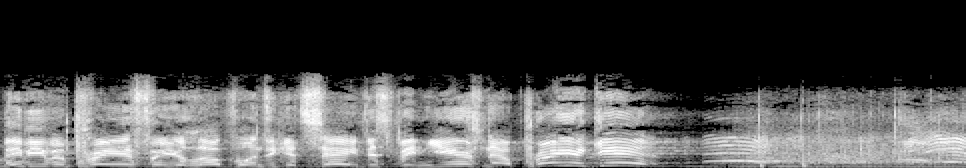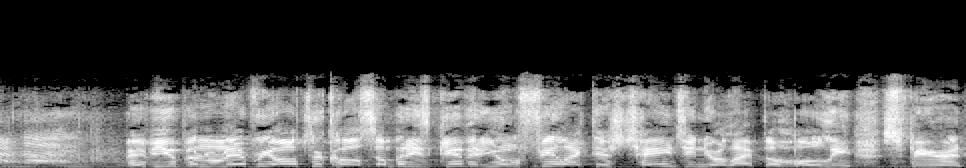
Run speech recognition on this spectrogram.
Maybe you've been praying for your loved one to get saved. It's been years now. Pray again. Maybe you've been on every altar call somebody's given. You don't feel like there's change in your life. The Holy Spirit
